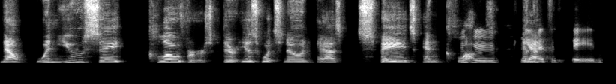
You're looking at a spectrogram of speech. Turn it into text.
Now, when you say clovers, there is what's known as spades and clubs. Mm-hmm. And yeah, it's a spade.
